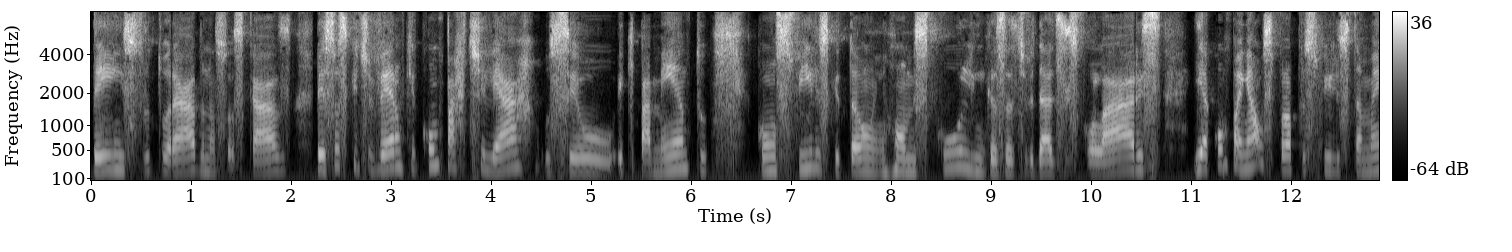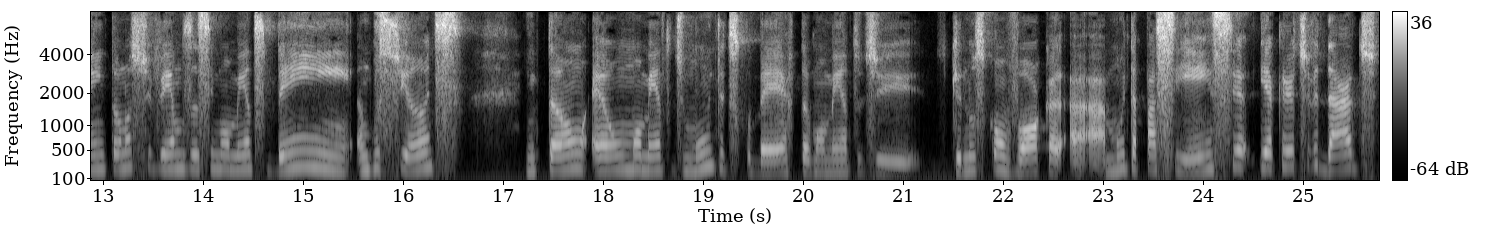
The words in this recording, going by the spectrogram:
bem estruturado nas suas casas, pessoas que tiveram que compartilhar o seu equipamento com os filhos que estão em homeschooling, com as atividades escolares, e acompanhar os próprios filhos também. Então, nós tivemos assim, momentos bem angustiantes então, é um momento de muita descoberta, um momento de, que nos convoca a, a muita paciência e a criatividade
